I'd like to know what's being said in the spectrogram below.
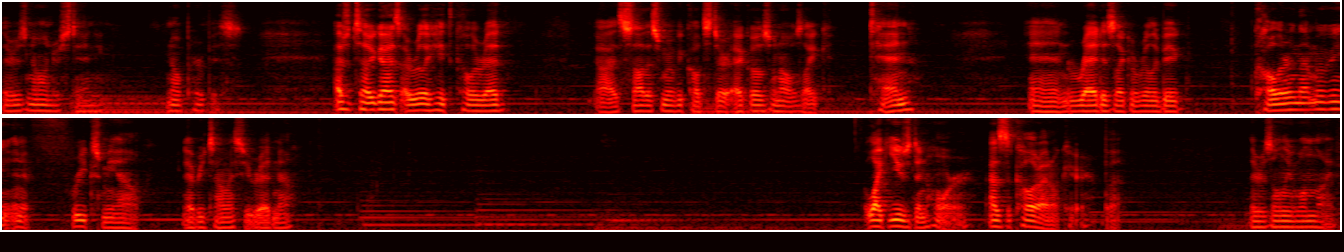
There is no understanding, no purpose. I have to tell you guys, I really hate the color red. I saw this movie called Stir Echoes when I was like 10, and red is like a really big color in that movie, and it freaks me out every time I see red now. Like used in horror. As the color, I don't care, but there is only one life,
